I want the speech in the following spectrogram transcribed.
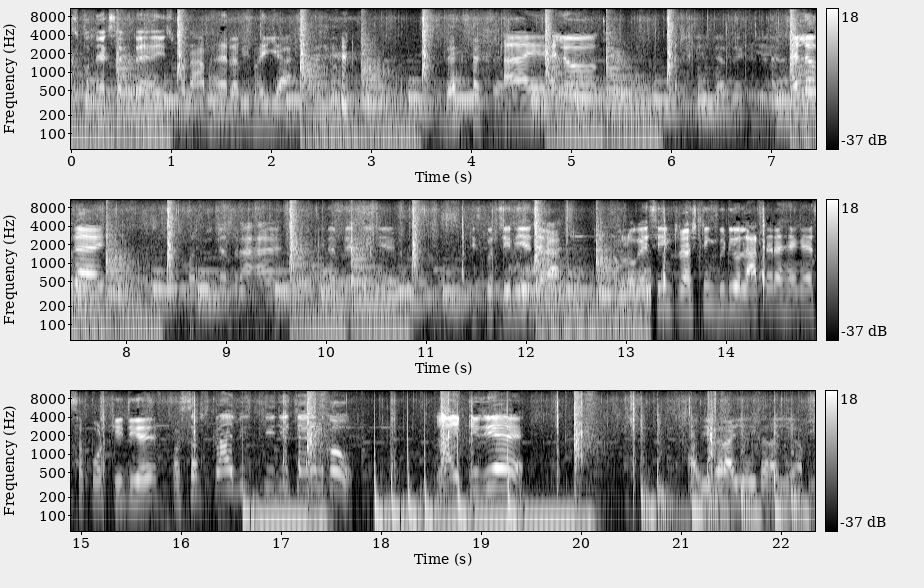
इसको देख सकते हैं। इसको नाम है रवि भैया। देख सकते हाय हेलो इधर देखिए हेलो है। इधर देख लीजिए। इसको चिन्हिए जरा। हम लोग ऐसी इंटरेस्टिंग वीडियो लाते रहेंगे। सपोर्ट कीजिए। और सब्सक्राइब कीजिए चैनल को। लाइक कीजिए। अब इधर आइए इधर आइए अभी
